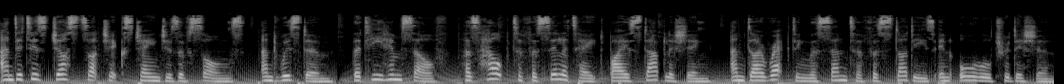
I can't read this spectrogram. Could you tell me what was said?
and it is just such exchanges of songs and wisdom that he himself has helped to facilitate by establishing and directing the Center for Studies in Oral Tradition,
